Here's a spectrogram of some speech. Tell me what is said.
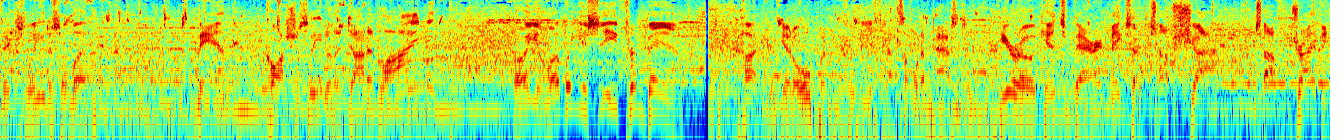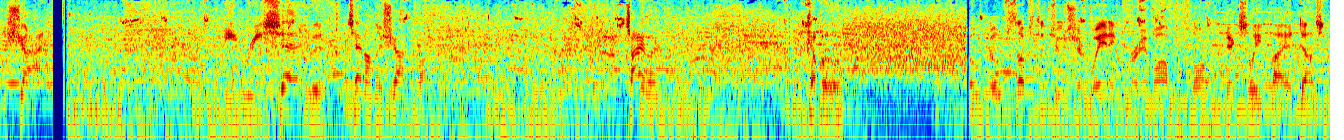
Knicks lead is 11. Bam cautiously to the dotted line. Oh, you love what you see from Bam. Cut and get open because he's got someone to pass to. Herro against Barrett makes a tough shot. Tough driving shot. He reset with 10 on the shot clock. Tyler. Kaboom. No, no substitution waiting for him off the floor. Knicks lead by a dozen.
